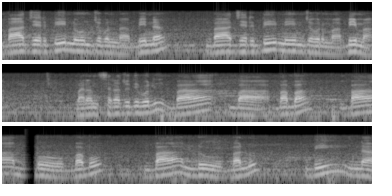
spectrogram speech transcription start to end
বা জের বি, নুন জবর না বিনা বা জের বি মিম জবর মা, বিমা। বানান সেরা যদি বলি, বা বা, বাবা, বা, বু, বাবু, বা, লু, বালু, বি, না,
